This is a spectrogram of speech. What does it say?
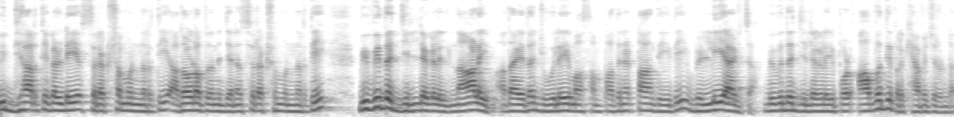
വിദ്യാർത്ഥികളുടെ സുരക്ഷ മുൻനിർത്തി അതോടൊപ്പം തന്നെ ജനസുരക്ഷ മുൻനിർത്തി വിവിധ ജില്ലകളിൽ നാളെയും അതായത് ജൂലൈ മാസം പതിനെട്ടാം തീയതി വെള്ളിയാഴ്ച വിവിധ ജില്ലകളിൽ ഇപ്പോൾ അവധി പ്രഖ്യാപിച്ചിട്ടുണ്ട്.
